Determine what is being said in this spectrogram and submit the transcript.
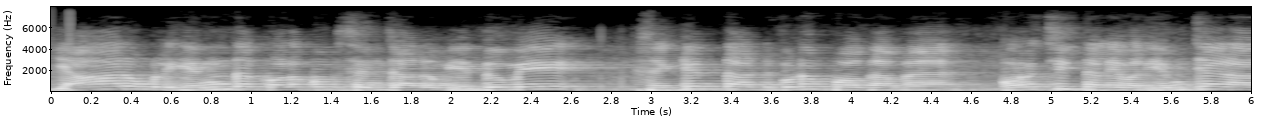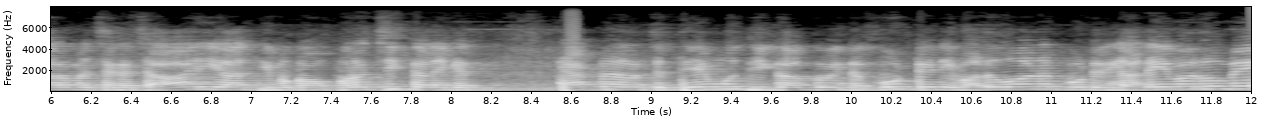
யார் உங்களுக்கு எந்த குழப்பம் செஞ்சாலும் எதுவுமே செகண்ட் தாட் கூட போகாம புரட்சி தலைவர் எம்ஜிஆர் ஆரம்பிச்ச கட்சி அஇஅதிமுக புரட்சி கலைஞர் கேப்டன் அமைச்ச தேமுதிகக்கும் இந்த கூட்டணி வலுவான கூட்டணி அனைவருமே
